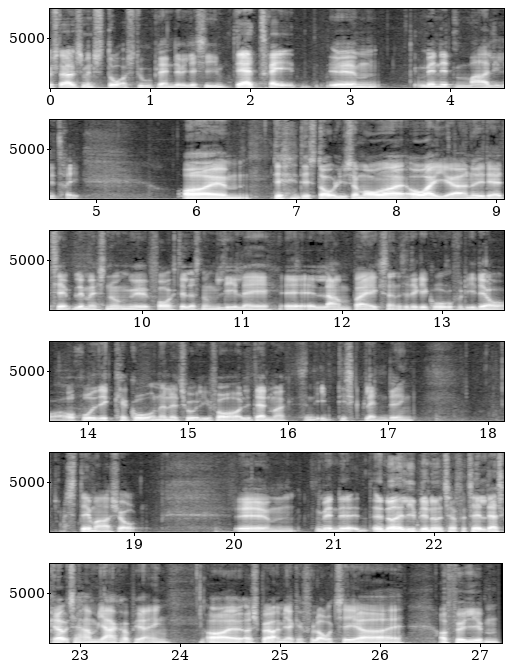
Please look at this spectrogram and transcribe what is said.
på størrelse med en stor stueplante, vil jeg sige. Det er et træ, øhm, men et meget lille træ. Og øhm, det, det står ligesom over, over i hjørnet i det her tempel med sådan nogle, øh, forestiller sådan nogle lille øh, lamper, ikke? Sådan, så det kan gro, fordi det overhovedet ikke kan gro under naturlige forhold i Danmark. Sådan en indisk plante, ikke? Så det er meget sjovt. Øhm, men øh, noget, jeg lige bliver nødt til at fortælle, da jeg skrev til ham, Jakob her, ikke? Og, øh, og spørger, om jeg kan få lov til at, øh, at følge dem.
